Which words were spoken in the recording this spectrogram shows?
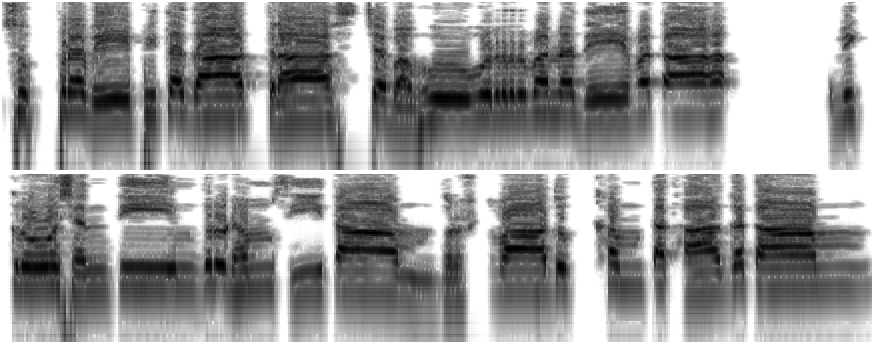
సుప్రవేపిత గాత్రాశ్చ బభూవుర్వన దేవతా. విక్రోశంతీం దృఢం సీతాం దృష్ట్వా దుఃఖం తథాగతాం.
